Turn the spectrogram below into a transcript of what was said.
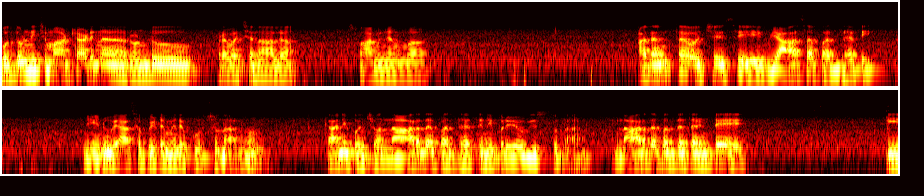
పొద్దున్న నుంచి మాట్లాడిన రెండు ప్రవచనాల స్వామినమ్మ అదంతా వచ్చేసి వ్యాస పద్ధతి. నేను వ్యాసపీఠం మీద కూర్చున్నాను కానీ కొంచెం నారద పద్ధతిని ప్రయోగిస్తున్నాను. నారద పద్ధతి అంటే ఈ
